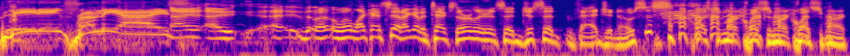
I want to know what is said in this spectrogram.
bleeding from the eyes. I, I, I, well, like I said, I got a text earlier. It said just said vaginosis? question mark? Question mark? Question mark?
